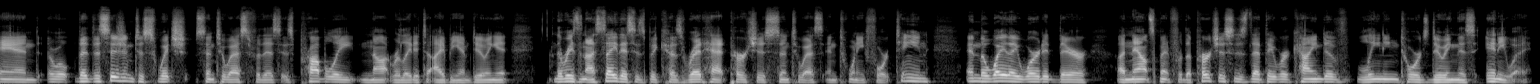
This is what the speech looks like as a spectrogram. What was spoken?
and uh, well, the decision to switch CentOS for this is probably not related to IBM doing it. The reason I say this is because Red Hat purchased CentOS in 2014, and the way they worded their announcement for the purchase is that they were kind of leaning towards doing this anyway.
